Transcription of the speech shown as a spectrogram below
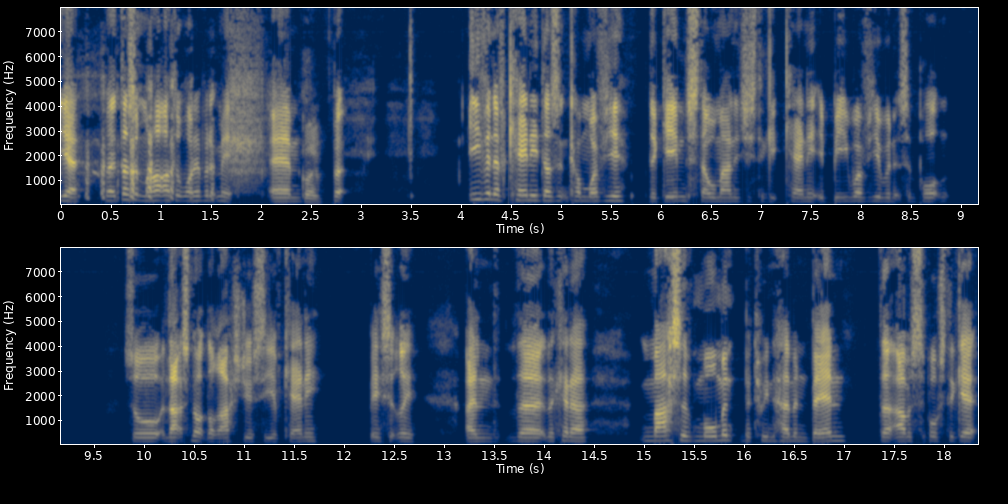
Yeah, but it doesn't matter. Don't worry about it, mate. Um, Go on. but even if Kenny doesn't come with you, the game still manages to get Kenny to be with you when it's important. So that's not the last you see of Kenny, basically. And the the kind of massive moment between him and Ben that I was supposed to get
